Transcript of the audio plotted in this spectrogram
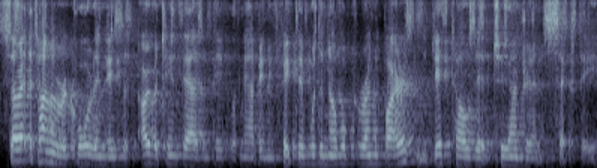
So, at the time of recording, there's over 10,000 people have now been infected with the novel coronavirus, and the death toll is at 260.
